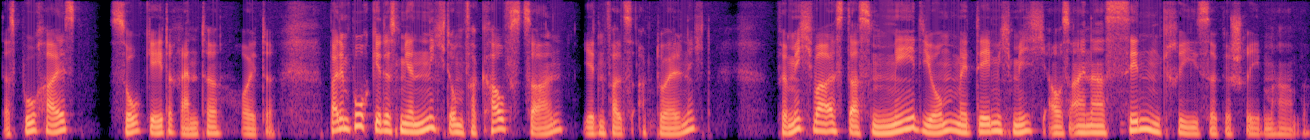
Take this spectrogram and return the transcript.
Das Buch heißt So geht Rente heute. Bei dem Buch geht es mir nicht um Verkaufszahlen, jedenfalls aktuell nicht. Für mich war es das Medium, mit dem ich mich aus einer Sinnkrise geschrieben habe.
